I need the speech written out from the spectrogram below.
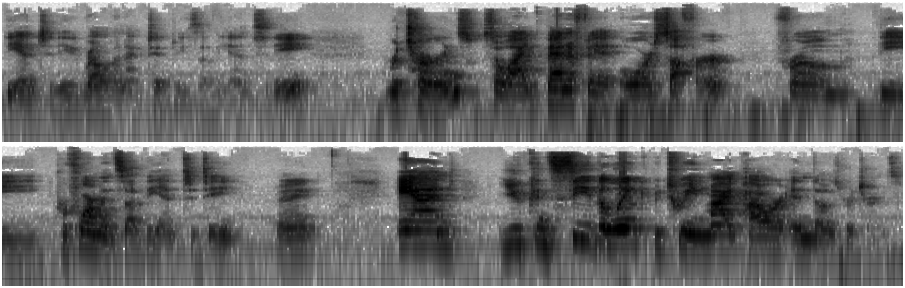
the entity, relevant activities of the entity returns. So I benefit or suffer from the performance of the entity, right? And you can see the link between my power and those returns.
